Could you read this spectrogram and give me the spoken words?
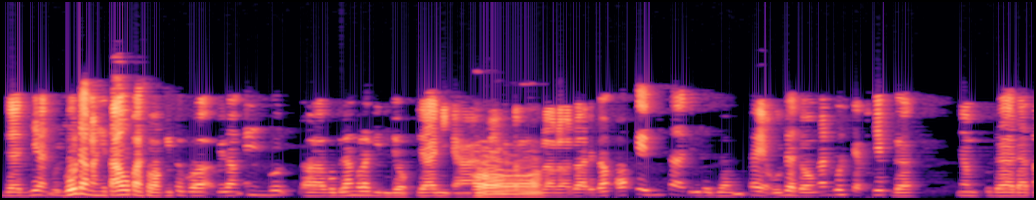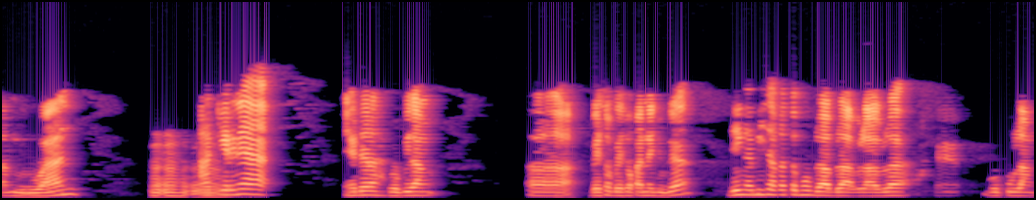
Jadian. Gue udah ngasih tahu pas waktu itu gue bilang eh gue gue bilang gue lagi di Jogja nih kan Oh. ketemu bla bla bla. Dia bilang oke bisa. Dia udah bilang bisa ya udah dong kan gue siap siap udah yang udah datang duluan. Akhirnya ya udahlah gue bilang eh besok besokannya juga dia nggak bisa ketemu bla bla bla bla gue pulang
